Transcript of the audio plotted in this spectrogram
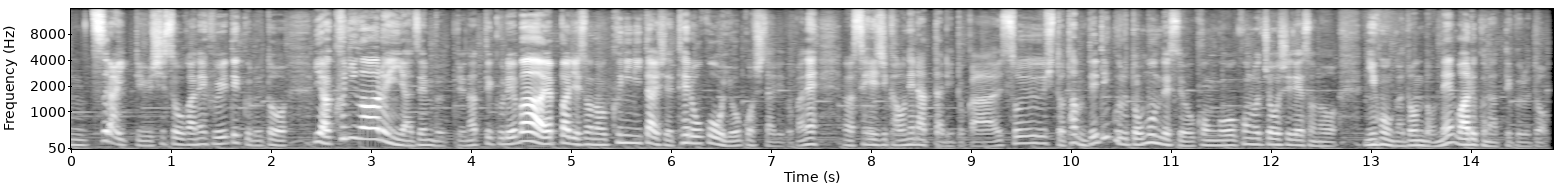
うん、辛いっていう思想がね増えてくるといや国が悪いんや全部ってなってくればやっぱりその国に対してテロ行為を起こしたりとかね政治家を狙ったりとかそういう人多分出てくると思うんですよ今後この調子でその日本がどんどんね悪くなってくると、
